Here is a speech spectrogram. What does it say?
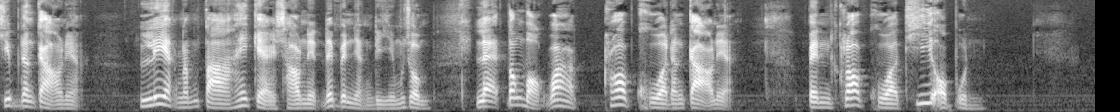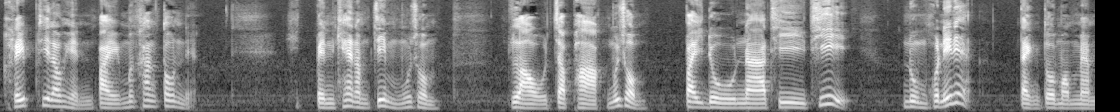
คลิปดังกล่าวเนี่ย เรียกน้ำตาให้แก่ชาวเน็ตได้เป็นอย่างดีคุณผู้ชม และต้องบอกว่าครอบครัวดังกล่าวเนี่ย เป็นครอบครัวที่อบอุ่น คลิปที่เราเห็นไปเมื่อข้างต้นเนี่ย เป็นแค่น้ำจิ้มคุณผู้ชม เราจะพาคุณผู้ชมไปดูนาทีที่หนุ่มคนนี้เนี่ย แต่งตัวมอมแมม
